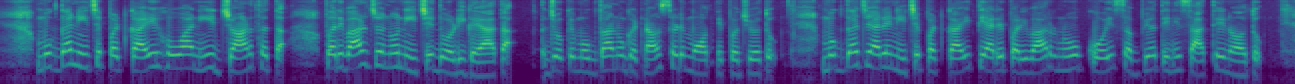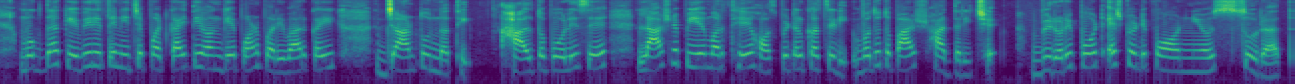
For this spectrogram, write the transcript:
મુગ્ધા નીચે પટકાઈ હોવાની જાણ થતાં પરિવારજનો નીચે દોડી ગયા હતા. જો કે મુગ્ધાનું ઘટના સ્થળે મોત નીપજ્યું હતું. મુગ્ધા જ્યારે નીચે પટકાઈ ત્યારે પરિવારનું કોઈ સભ્ય તેની સાથે ન હતો. મુગ્ધા કેવી રીતે નીચે પટકાઈ તે અંગે પણ પરિવાર કંઈ જાણતું નથી. હાલ તો પોલીસે લાશને પીએમ અર્થે હોસ્પિટલ ખસેડી વધુ તપાસ હાથ ધરી છે. Bureau report S twenty four news Surat.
